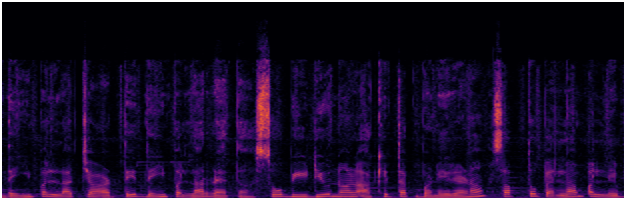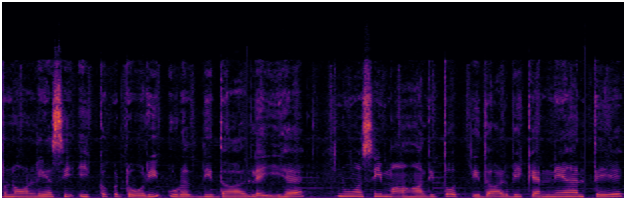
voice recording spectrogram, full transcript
ਦਹੀਂ ਭੱਲਾ ਚਾਟ ਤੇ ਦਹੀਂ ਭੱਲਾ ਰਾਇਤਾ। ਸੋ ਵੀਡੀਓ ਨਾਲ ਆਖਿਰ ਤੱਕ ਬਣੇ ਰਹਿਣਾ। ਸਭ ਤੋਂ ਪਹਿਲਾਂ ਭੱਲੇ ਬਣਾਉਣ ਲਈ ਅਸੀਂ ਇੱਕ ਕਟੋਰੀ ਉੜਦ ਦੀ ਦਾਲ ਲਈ ਹੈ। ਨੂੰ ਅਸੀਂ ਮਾਹਾਂ ਦੀ ਧੋਤੀ ਦਾਲ ਵੀ ਕਹਿੰਦੇ ਆ ਤੇ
